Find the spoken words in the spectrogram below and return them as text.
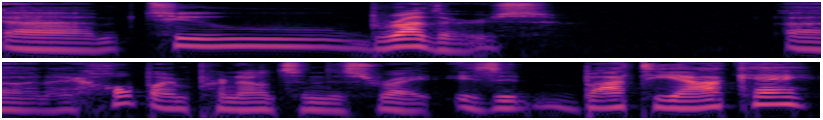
Um, two brothers, uh, and I hope I'm pronouncing this right. Is it Batiake?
